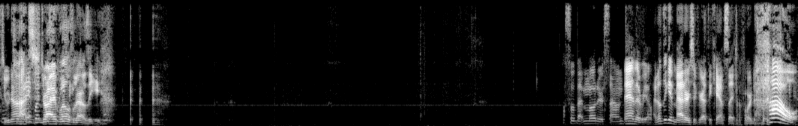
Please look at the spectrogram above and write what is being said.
Do Don't not drive when drive, you're while sleeping. drowsy. Also, that motor sound. And there we go. I don't think it matters if you're at the campsite before dawn. How?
